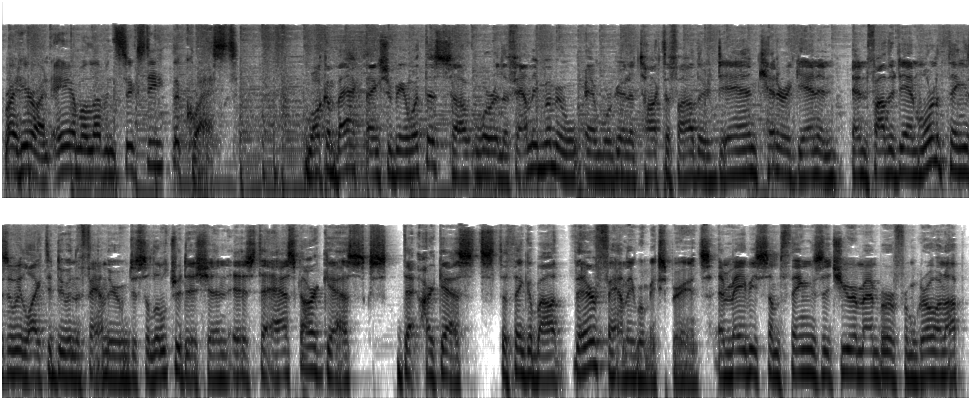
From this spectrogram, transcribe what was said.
right here on AM 1160, The Quest. Welcome back. Thanks for being with us. Uh, we're in the family room and we're going to talk to Father Dan Ketter again. And, and Father Dan, one of the things that we like to do in the family room, just a little tradition, is to ask our guests, our guests to think about their family room experience and maybe some things that you remember from growing up,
